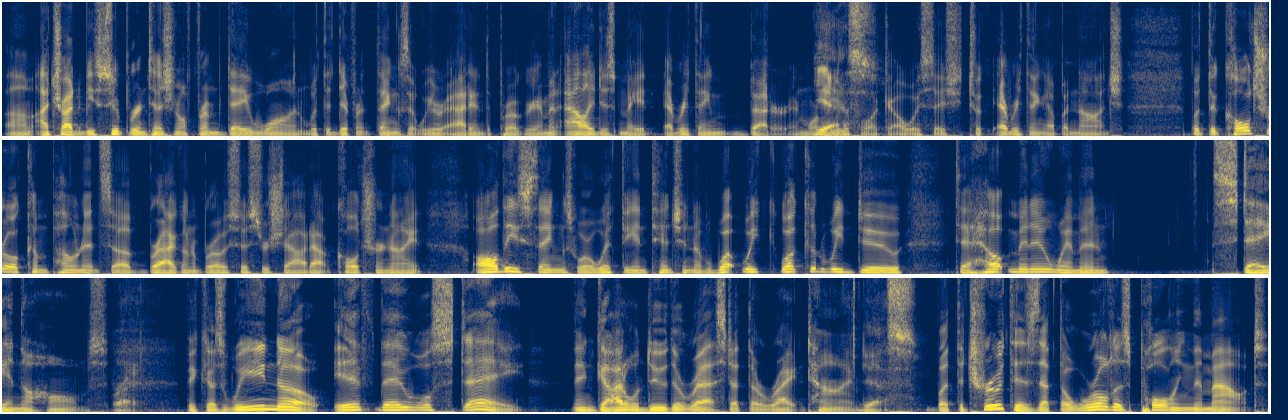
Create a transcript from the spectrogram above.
Um, I tried to be super intentional from day one with the different things that we were adding to the program, and Allie just made everything better and more Yes. beautiful. Like I always say, she took everything up a notch. But the cultural components of brag on a bro, sister shout out, culture night, all these things were with the intention of what we what could we do to help men and women stay in the homes right. because we know if they will stay, then God will do the rest at the right time. Yes. But the truth is that the world is pulling them out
